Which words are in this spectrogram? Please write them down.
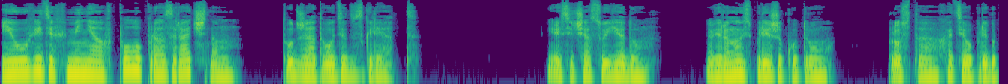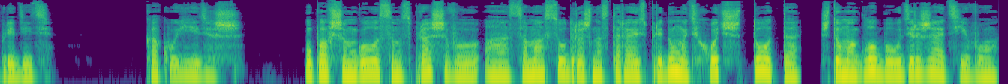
и, увидев меня в полупрозрачном, тут же отводит взгляд. «Я сейчас уеду. Вернусь ближе к утру. Просто хотел предупредить». «Как уедешь?» Упавшим голосом спрашиваю, а сама судорожно стараюсь придумать хоть что-то, что могло бы удержать его.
